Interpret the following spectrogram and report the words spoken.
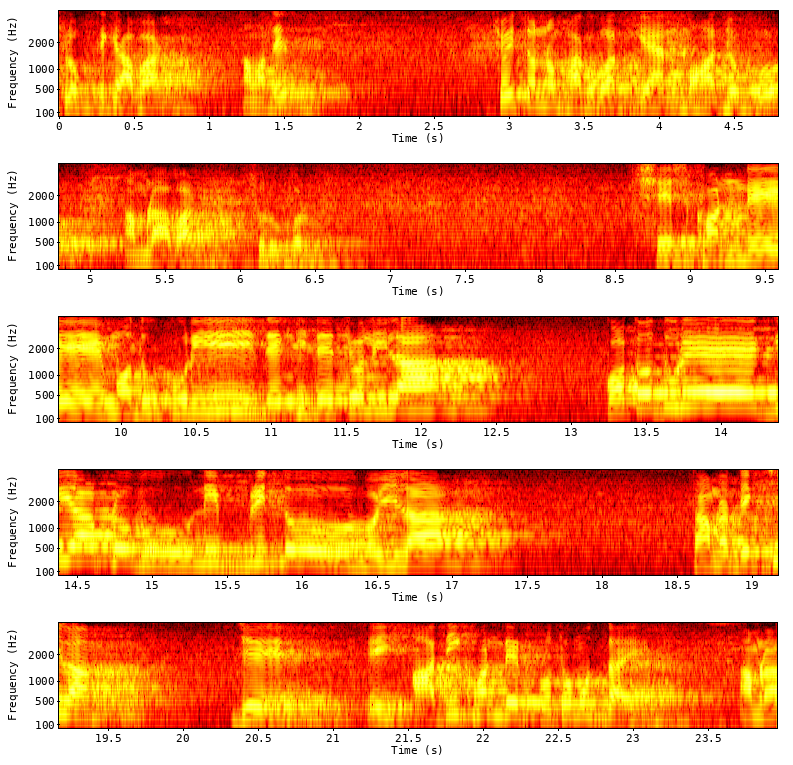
শ্লোক থেকে আবার আমাদের চৈতন্য ভাগবত জ্ঞান মহাযজ্ঞ আমরা আবার শুরু করব। শেষ খণ্ডে মধুপুরী দেখিতে চলিলা। কত দূরে গিয়া প্রভু নিবৃত হইলা। তা আমরা দেখছিলাম যে এই আদি খণ্ডের প্রথম অধ্যায়ে আমরা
